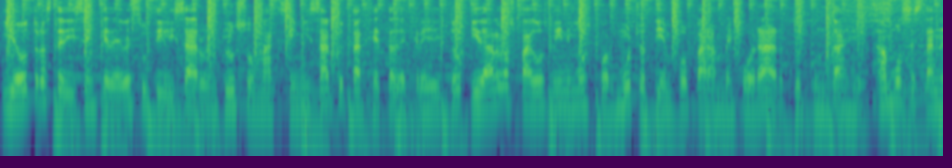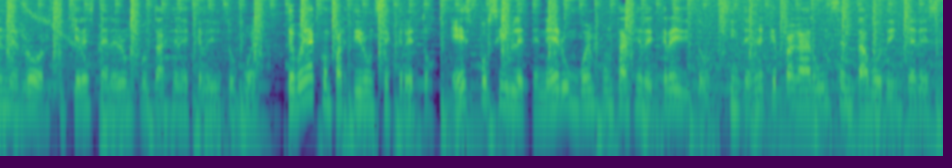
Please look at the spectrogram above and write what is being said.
y otros te dicen que debes utilizar o incluso maximizar tu tarjeta de crédito y dar los pagos mínimos por mucho tiempo para mejorar tu puntaje. Ambos están en error si quieres tener un puntaje de crédito bueno. Te voy a compartir un secreto. Es posible tener un buen puntaje de crédito sin tener que pagar un centavo de intereses.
